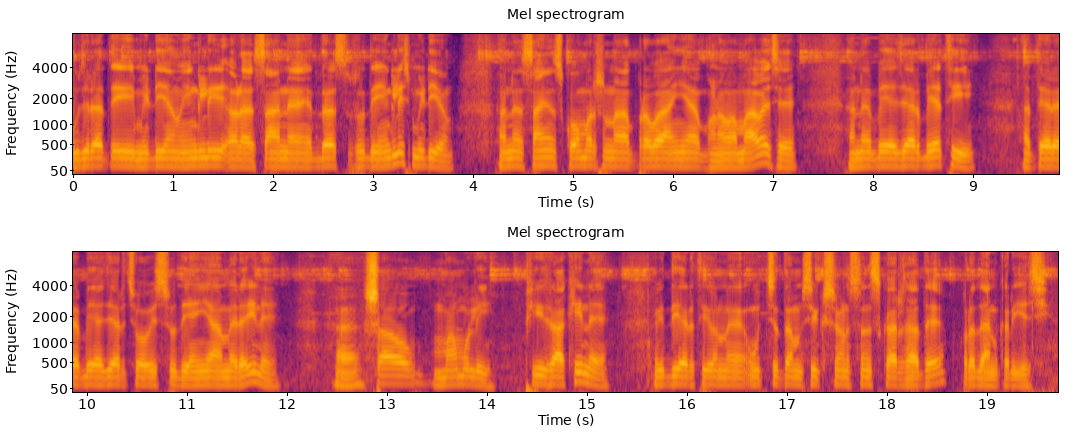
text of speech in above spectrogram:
ગુજરાતી મીડિયમ ઇંગ્લિશ અને દસ સુધી ઇંગ્લિશ મીડિયમ અને સાયન્સ, કોમર્સના પ્રવાહ અહીંયા ભણવામાં આવે છે. અને બે હજાર બેથી અત્યારે બે હજાર ચોવીસ સુધી અહીંયા અમે રહીને સાવ મામૂલી ફી રાખીને વિદ્યાર્થીઓને ઉચ્ચતમ શિક્ષણ સંસ્કાર સાથે પ્રદાન કરીએ છીએ.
